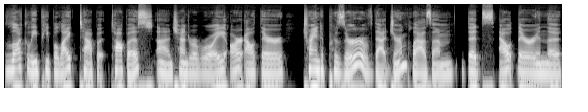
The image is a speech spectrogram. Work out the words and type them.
luckily, people like Tapas, uh, Chandra Roy, are out there trying to preserve that germplasm that's out there in the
